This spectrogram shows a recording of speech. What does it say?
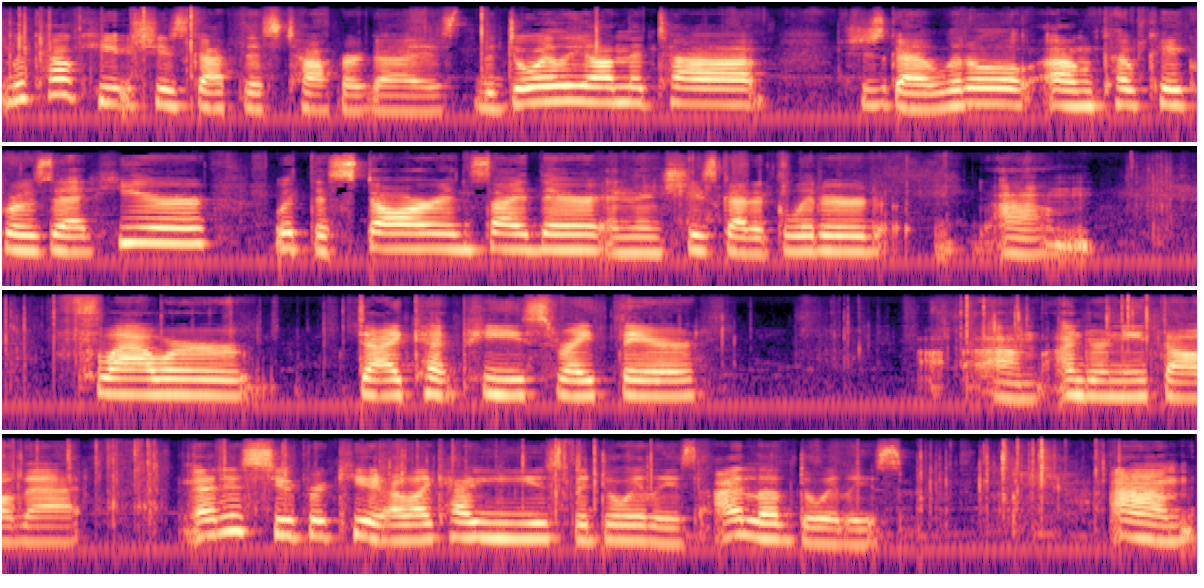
look how cute she's got this topper, guys. The doily on the top. She's got a little um, cupcake rosette here with the star inside there. And then she's got a glittered um, flower die cut piece right there um, underneath all that. That is super cute. I like how you use the doilies. I love doilies. Um,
